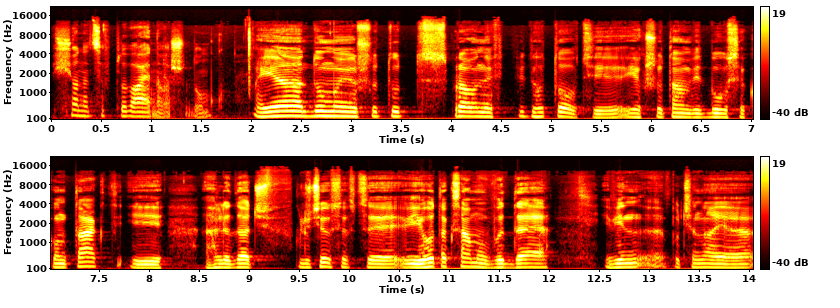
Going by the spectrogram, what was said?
що на це впливає, на вашу думку? Я думаю, що тут справа не в підготовці. Якщо там відбувся контакт і глядач включився в це, його так само веде, він е, починає. е,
